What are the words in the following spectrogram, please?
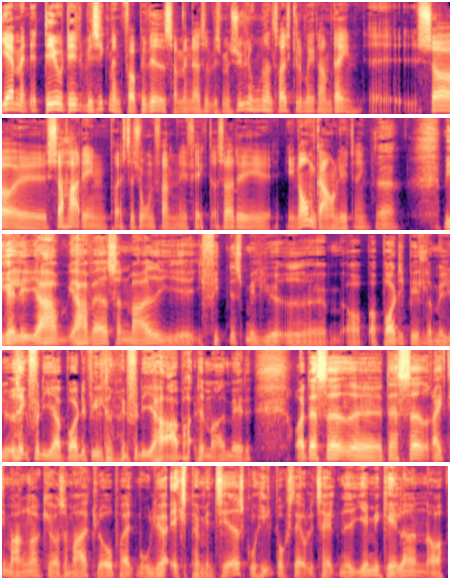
Ja, men det er jo det, hvis ikke man får bevæget sig, men altså hvis man cykler 150 km om dagen, øh, så, øh, så har det en præstationsfremmende effekt, og så er det enormt gavnligt. Ikke? Ja. Michael, jeg har, jeg har været sådan meget i, i fitnessmiljøet øh, og, og bodybuildermiljøet. Ikke fordi jeg er bodybuilder, men fordi jeg har arbejdet meget med det. Og der sad, øh, der sad rigtig mange og gjorde sig meget kloge på alt muligt, og eksperimenterede sgu helt bogstaveligt talt ned hjemme i kælderen, og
